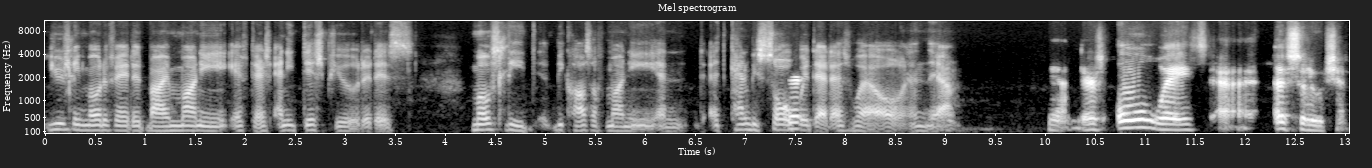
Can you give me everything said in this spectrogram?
usually motivated by money. If there's any dispute, it is mostly because of money and it can be solved there, with that as well and yeah yeah there's always uh, a solution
